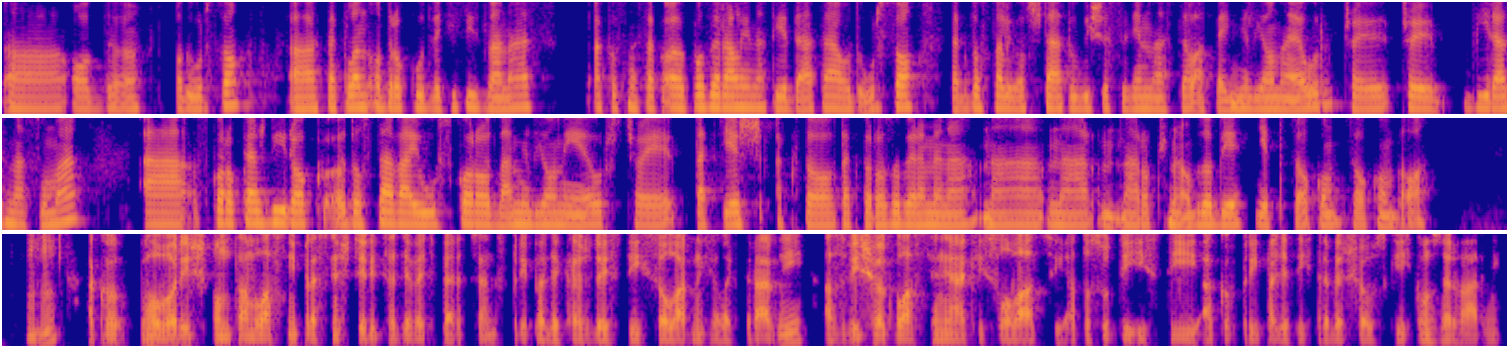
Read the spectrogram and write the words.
od, od URSO, tak len od roku 2012 ako sme sa e, pozerali na tie dáta od URSO, tak dostali od štátu vyše 17,5 milióna eur, čo je, čo je výrazná suma a skoro každý rok dostávajú skoro 2 milióny eur, čo je taktiež, ak to takto rozoberieme na, na, na, na ročné obdobie, je to celkom, celkom veľa. Uh-huh. Ako hovoríš, on tam vlastní presne 49% v prípade každej z tých solárnych elektrární a zvyšok vlastne nejakí Slováci. A to sú tí istí ako v prípade tých trebešovských konzervární.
